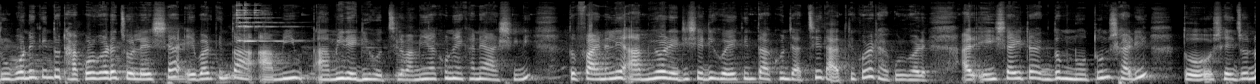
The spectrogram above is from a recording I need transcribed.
দু বোনে কিন্তু ঠাকুর ঘরে চলে এসছে। এবার কিন্তু আমি আমি রেডি হচ্ছিলাম। আমি এখনও এখানে আসিনি। তো ফাইনালি আমিও রেডি শেডি হয়ে কিন্তু এখন যাচ্ছি তাড়াতাড়ি করে ঠাকুর ঘরে। আর এই শাড়িটা একদম নতুন শাড়ি, তো সেই জন্য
